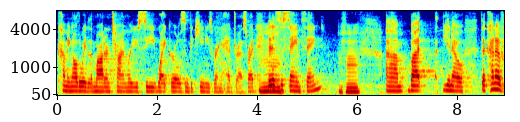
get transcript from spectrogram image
coming all the way to the modern time where you see white girls in bikinis wearing a headdress, right? That it's the same thing. Um, but you know, the kind of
